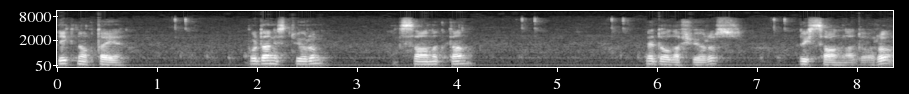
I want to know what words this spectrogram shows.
İlk noktayı buradan istiyorum. Sağlıktan ve dolaşıyoruz. Dış sağlığa doğru.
